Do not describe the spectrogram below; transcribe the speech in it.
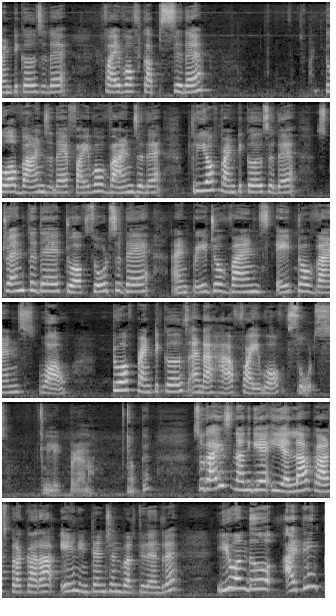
pentacles ಇದೆ. ಫೈವ್ ಆಫ್ ಕಪ್ಸ್ ಇದೆ. ಟೂ ಆಫ್ ವ್ಯಾಂಡ್ಸ್ ಇದೆ. ಫೈವ್ ಆಫ್ ವ್ಯಾಂಡ್ಸ್ ಇದೆ. ತ್ರೀ ಆಫ್ ಪ್ಯಾಂಟಿಕಲ್ಸ್ ಇದೆ. ಸ್ಟ್ರೆಂತ್ ಇದೆ. ಟೂ ಆಫ್ ಸೋಟ್ಸ್ ಇದೆ. And page of wands eight of wands wow two of pentacles and I have five of swords ಇಲ್ಲಿ ಇಟ್ಬಿಡೋಣ ಓಕೆ ಸೊ ಗೈಸ್ ನನಗೆ ಈ ಎಲ್ಲಾ ಕಾರ್ಡ್ಸ್ ಪ್ರಕಾರ ಏನ್ ಇಂಟೆನ್ಷನ್ ಬರ್ತಿದೆ ಅಂದ್ರೆ, ಈ ಒಂದು I think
